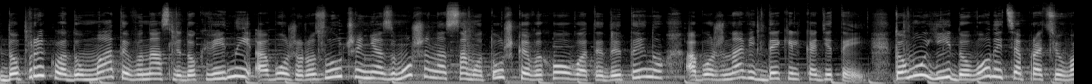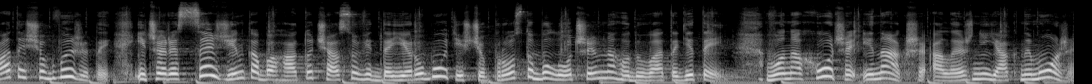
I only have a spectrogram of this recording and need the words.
До прикладу, мати внаслідок війни або ж розлучення змушена самотужки виховувати дитину або ж навіть декілька дітей. Тому їй доводиться працювати, щоб вижити. І через це жінка багато часу віддає роботі, щоб просто було чим нагодувати дітей. Вона хоче інакше, але ж ніяк не може.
